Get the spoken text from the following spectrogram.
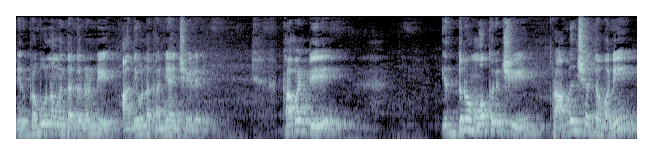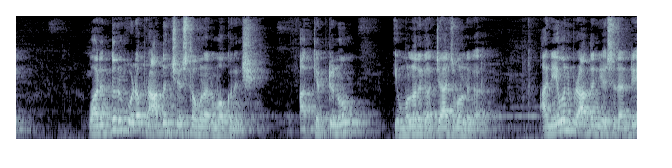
నేను ప్రభువు నమ్మిన దగ్గర నుండి ఆ దేవుడు నాకు అన్యాయం చేయలేదు. కాబట్టి ఇద్దరు మోకరించి ప్రార్థన చేద్దామని వారిద్దరూ కూడా ప్రార్థన చేస్తూ ఉన్నారు మోకరించి. ఆ కెప్టెను ఈ ముల్లర్ గారు జార్జ్ ముల్లర్ గారు. ఆయన ఏమని ప్రార్థన చేశాడంటే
